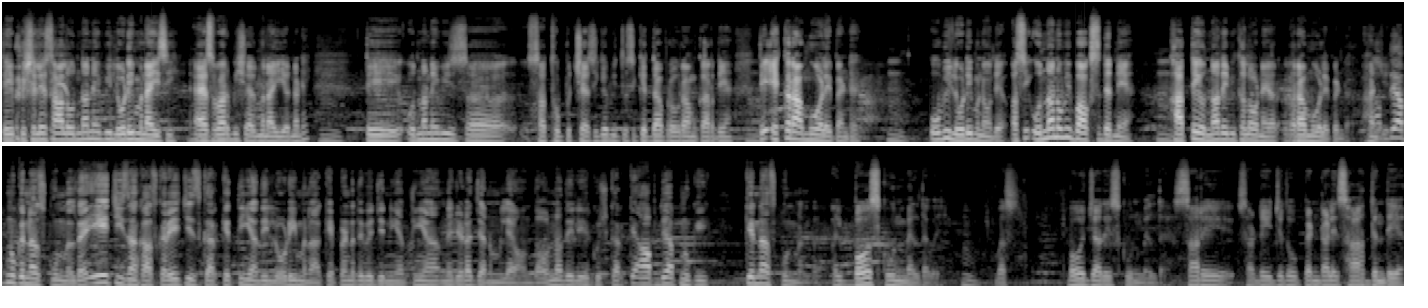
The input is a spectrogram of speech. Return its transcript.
ਤੇ ਪਿਛਲੇ ਸਾਲ ਉਹਨਾਂ ਨੇ ਵੀ ਲੋਹੜੀ ਮਨਾਈ ਸੀ। ਇਸ ਵਾਰ ਵੀ ਸ਼ਾਇਦ ਮਨਾਈ ਆ ਉਹਨਾਂ ਨੇ। ਤੇ ਉਹਨਾਂ ਨੇ ਵੀ ਸ- ਸਾਥੋਂ ਪੁੱਛਿਆ ਸੀਗਾ ਵੀ ਤੁਸੀਂ ਕਿੱਦਾਂ ਪ੍ਰੋਗਰਾਮ ਕਰਦੇ ਆ। ਤੇ ਇੱਕ ਰਾਮੂ ਵਾਲੇ ਪਿੰਡ। ਉਹ ਵੀ ਲੋਹੜੀ ਮਨਾਉਂਦੇ ਆ। ਅਸੀਂ ਉਹਨਾਂ ਨੂੰ ਵੀ ਬਾਕਸ ਦਿੰਨੇ ਆ। ਖਾਤੇ ਉਹਨਾਂ ਦੇ ਵੀ ਖਿਲਾਉਣੇ ਆ ਰਾਮੂ ਵਾਲੇ ਪਿੰਡ। ਹਾਂਜੀ। ਆਪਦੇ ਆਪ ਨੂੰ ਕਿੰਨਾ ਸਕੂਨ ਮਿਲਦਾ? ਹੈ ਇਹ ਚੀਜ਼ਾਂ ਖਾਸ ਕਰ ਇਹ ਚੀਜ਼ ਕਰਕੇ ਧੀਆਂ ਦੀ ਲੋਹੜੀ ਮਨਾ ਕੇ ਪਿੰਡ ਦੇ ਵਿੱਚ ਜਿੰਨੀਆਂ ਧੀਆਂ ਨੇ ਜਿਹੜਾ ਜਨਮ ਲਿਆ ਹੁੰਦਾ ਉਹਨਾਂ ਦੇ ਲਈ ਕੁਝ ਕਰਕੇ ਆਪਦੇ ਆਪ ਨੂੰ ਕੀ ਕਿੰਨਾ ਸਕੂਨ ਮਿਲਦਾ? ਹੈ? ਭਾਈ ਬਹੁਤ ਸਕੂਨ ਮਿਲਦਾ ਬਾਈ ਬਸ ਬਹੁਤ ਜ਼ਿਆਦਾ ਸਕੂਨ ਮਿਲਦਾ। ਹੈ। ਸਾਰੇ ਸਾਡੇ ਜਦੋਂ ਪਿੰਡ ਵਾਲੇ ਸਾਥ ਦਿੰਦੇ ਆ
